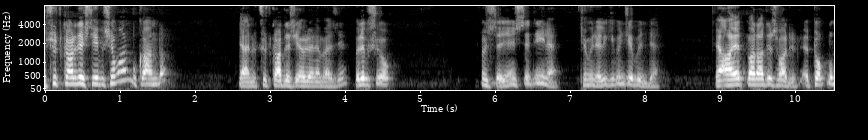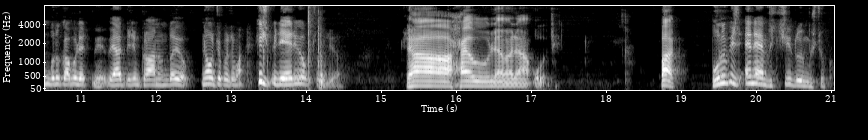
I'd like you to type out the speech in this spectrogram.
süt kardeş diye bir şey var mı bu kanunda? Yani süt kardeş evlenemez diye. Böyle bir şey yok. İsteyen istediğiyle. Kimin eli kimin cebinde. E ayet var, hadis var diyor. E toplum bunu kabul etmiyor. Veya bizim kanunda yok. Ne olacak o zaman? Hiçbir değeri yoktur diyor. La havle ve la kuvvete. Bak, bunu biz en evvelki duymuştuk.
